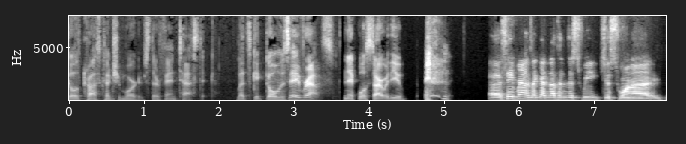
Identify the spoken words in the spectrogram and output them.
go with Cross Country Mortgage. They're fantastic. Let's get going with save rounds. Nick, we'll start with you. Uh, save rounds. I got nothing this week. Just want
